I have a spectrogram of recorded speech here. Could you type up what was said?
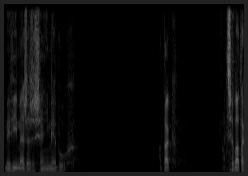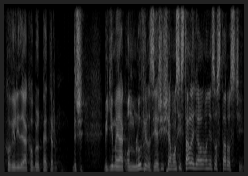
my víme, že řešením je Bůh. A tak třeba takový lidé, jako byl Petr. Když vidíme, jak on mluvil s Ježíšem, on si stále dělal o něco starosti.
